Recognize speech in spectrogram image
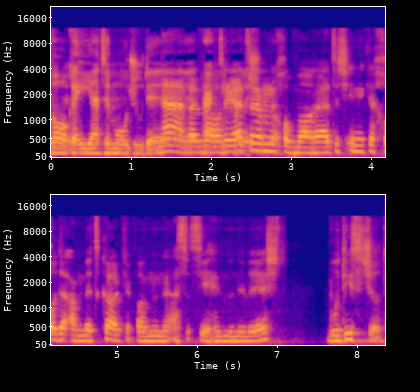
واقعیت موجوده نه واقعیت خب واقعیتش اینه که خود امبتکار که قانون اساسی هندو نوشت بودیست شد.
